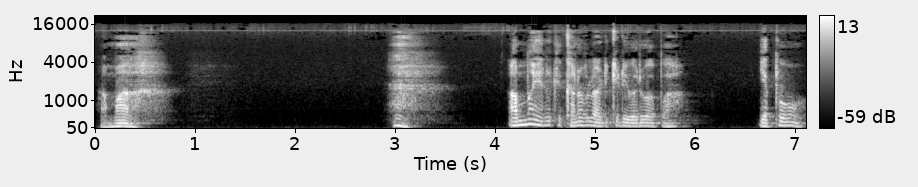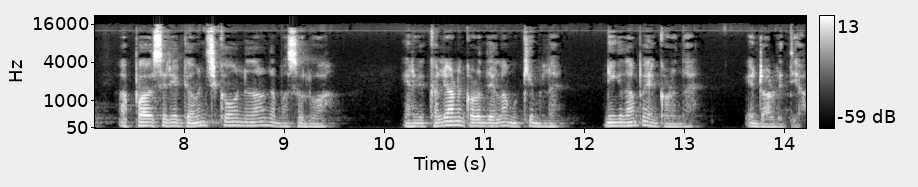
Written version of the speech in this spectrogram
அம்மா. அம்மா எனக்கு கனவுல அடிக்கடி வருவாப்பா. எப்பவும் அப்பாவை சரியாக கவனிச்சுக்கோன்னு தான் நம்ம சொல்லுவா. எனக்கு கல்யாணம் குழந்தையெல்லாம் முக்கியம் இல்லை நீங்கள் தான்ப்பா என் குழந்தை என்றாள் வித்யா.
